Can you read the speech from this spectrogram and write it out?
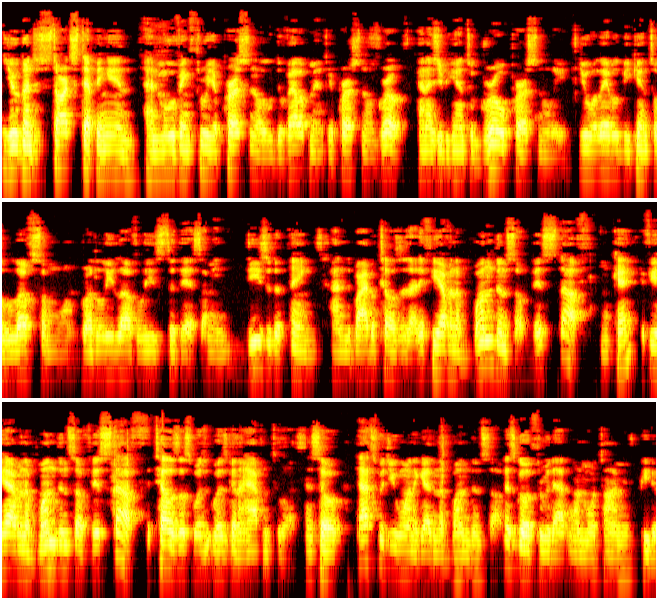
you're going to start stepping in and moving through your personal development, your personal growth. And as you begin to grow personally, you will able to begin to love someone. Brotherly love leads to this. I mean, these are the things. And the Bible tells us that if you have an abundance of this stuff, okay, if you have an abundance of this stuff, it tells us what, what's going to happen to us. And so that's what you want to get an abundance of. Let's go through that one more time with Peter.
